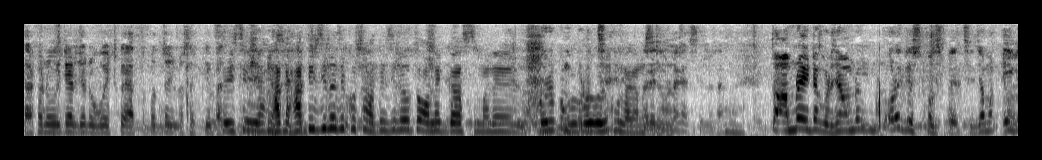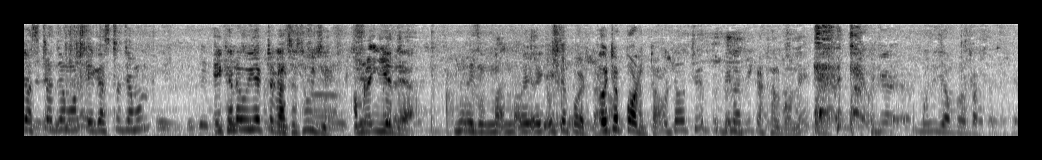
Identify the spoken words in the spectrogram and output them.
খেজুর গাছ লাগাই দিচ্ছে তার কারণে ওইটার জন্য ওয়েট করে এত পঞ্চাশ বছর কি হাতির জিলা যে করছে হাতির জিলাও তো অনেক গাছ মানে ওরকম ওরকম লাগানো ছিল। এরকম তো আমরা এটা করেছি আমরা অনেক রেসপন্স পেয়েছি। যেমন এই গাছটা যেমন এই গাছটা যেমন এখানে ওই একটা গাছ আছে ওই যে আমরা ইয়ে দেয়া। ওইটা পরেরটা ওটা হচ্ছে বিলাতি কাঁঠাল বলে। ওই যে মনিজাপার বাসা থেকে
